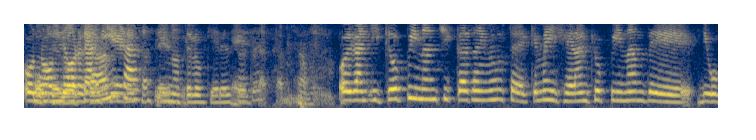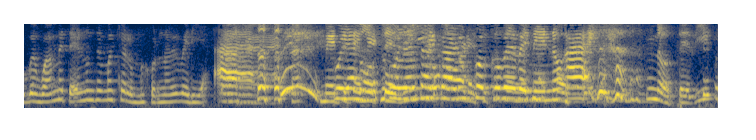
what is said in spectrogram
O no te organizas y no te lo quieres hacer. exactamente. Oigan, ¿y qué opinan, chicas? A mí me gustaría que me dijeran qué opinan de. Digo, me voy a meter en un tema que a lo mejor no debería. Ah, voy a, Métete. voy a sacar un poco de veneno. Ah, No te digo,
